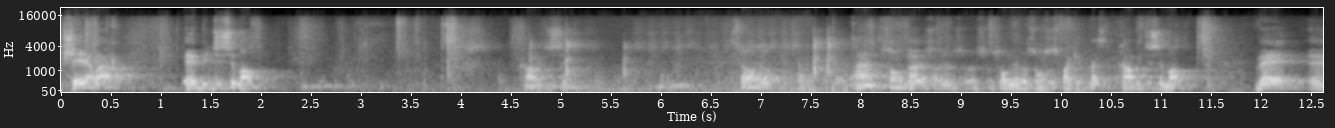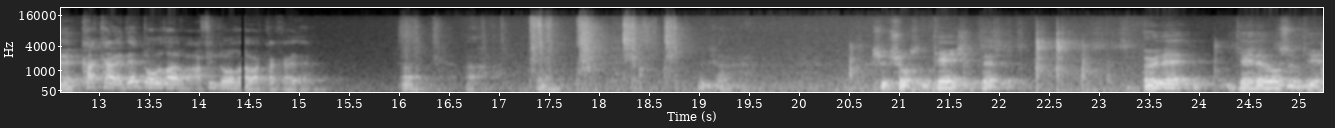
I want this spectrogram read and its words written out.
Şeye bak, e, bir cisim al. K cisim. sonlu. Ha? Son, son, son ya da sonsuz fark etmez. K bir cisim al. Ve e, K karede doğrular var. Afin doğrular var K karede. Ha. Ha. Şu, şu olsun. G eşittir. Öyle G'ler olsun ki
